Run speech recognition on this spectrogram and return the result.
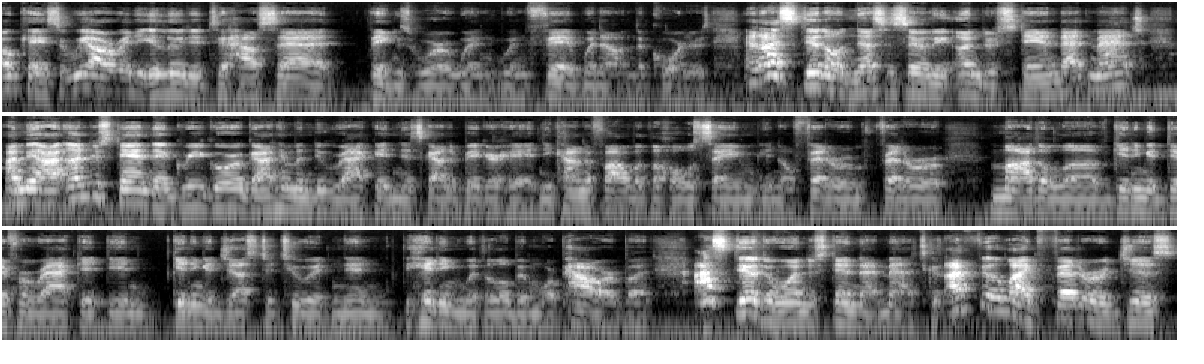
okay, so we already alluded to how sad things were when when Fed went out in the quarters. And I still don't necessarily understand that match. I mean, I understand that Grigor got him a new racket and it's got a bigger head, and he kind of followed the whole same, you know, Federer Federer model of getting a different racket, getting, getting adjusted to it, and then hitting with a little bit more power. But I still don't understand that match because I feel like Federer just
